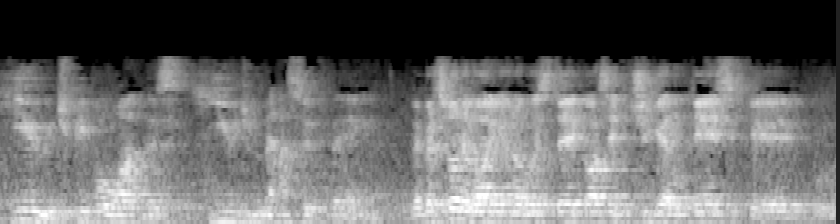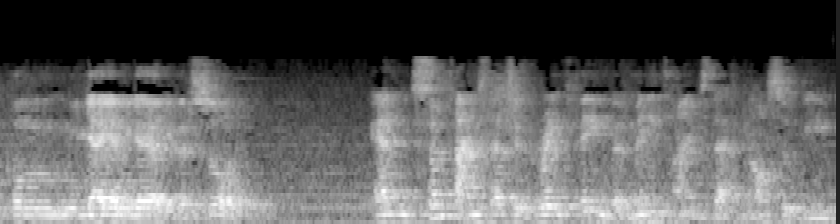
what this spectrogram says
huge. People want this huge, massive thing. Le persone vogliono queste cose gigantesche con migliaia e migliaia di persone. And sometimes that's a great thing, but many times that can also be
